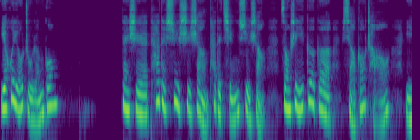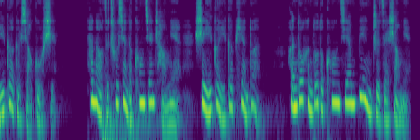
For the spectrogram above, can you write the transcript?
也会有主人公。但是他的叙事上，他的情绪上，总是一个个小高潮，一个个小故事。他脑子出现的空间场面是一个一个片段，很多很多的空间并置在上面。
